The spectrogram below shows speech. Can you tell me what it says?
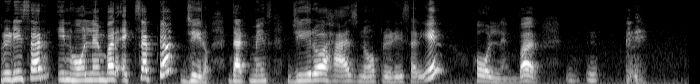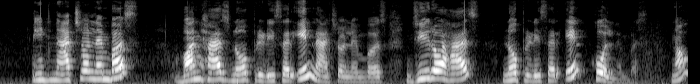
predecessor in whole number except 0. That means 0 has no predecessor in whole number. in natural numbers, 1 has no predecessor in natural numbers, 0 has no predecessor in whole numbers. Now,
